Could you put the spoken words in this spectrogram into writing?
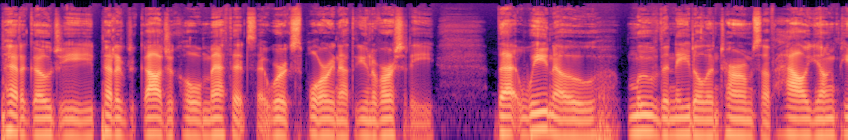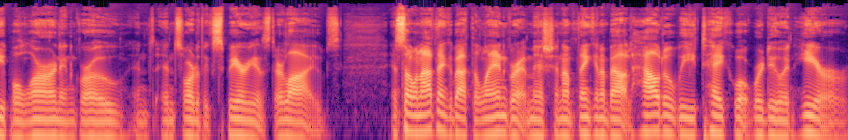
pedagogy, pedagogical methods that we're exploring at the university that we know move the needle in terms of how young people learn and grow and, and sort of experience their lives. And so when I think about the land grant mission, I'm thinking about how do we take what we're doing here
